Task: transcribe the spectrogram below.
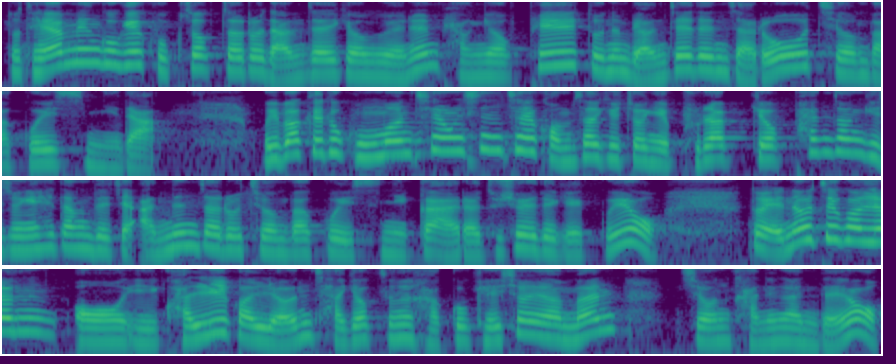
또 대한민국의 국적자로 남자의 경우에는 병역필 또는 면제된 자로 지원받고 있습니다. 뭐이 밖에도 공무원 채용 신체 검사 규정에 불합격 판정 기준에 해당되지 않는 자로 지원받고 있으니까 알아두셔야 되겠고요. 또 에너지 관련 어, 이 관리 관련 자격증을 갖고 계셔야만 지원 가능한데요.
